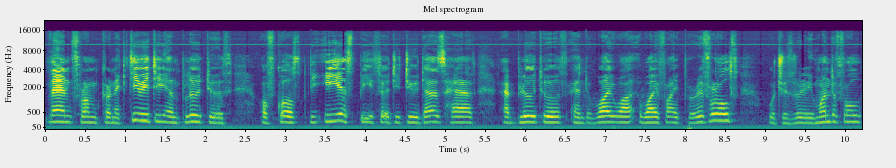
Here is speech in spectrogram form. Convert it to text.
Then from connectivity and Bluetooth, of course, the ESP32 does have a Bluetooth and Wi-Fi peripherals, which is really wonderful.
